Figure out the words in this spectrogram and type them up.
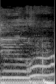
you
